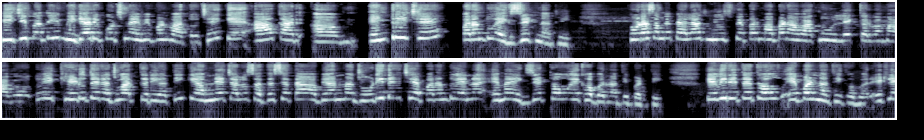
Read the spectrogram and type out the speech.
બીજી બધી મીડિયા રિપોર્ટ્સમાં એવી પણ વાતો છે કે આ એન્ટ્રી છે, પરંતુ એક્ઝિટ નથી. થોડા સમય પહેલા જ ન્યૂઝપેપરમાં પણ આ વાતનો ઉલ્લેખ કરવામાં આવ્યો હતો. એક ખેડૂતે રજૂઆત કરી હતી કે અમને ચાલો સદસ્યતા અભિયાનમાં જોડી દે છે, પરંતુ એના, એમાં એક્ઝિટ થવું એ ખબર નથી પડતી. કેવી રીતે થવું એ પણ નથી ખબર. એટલે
